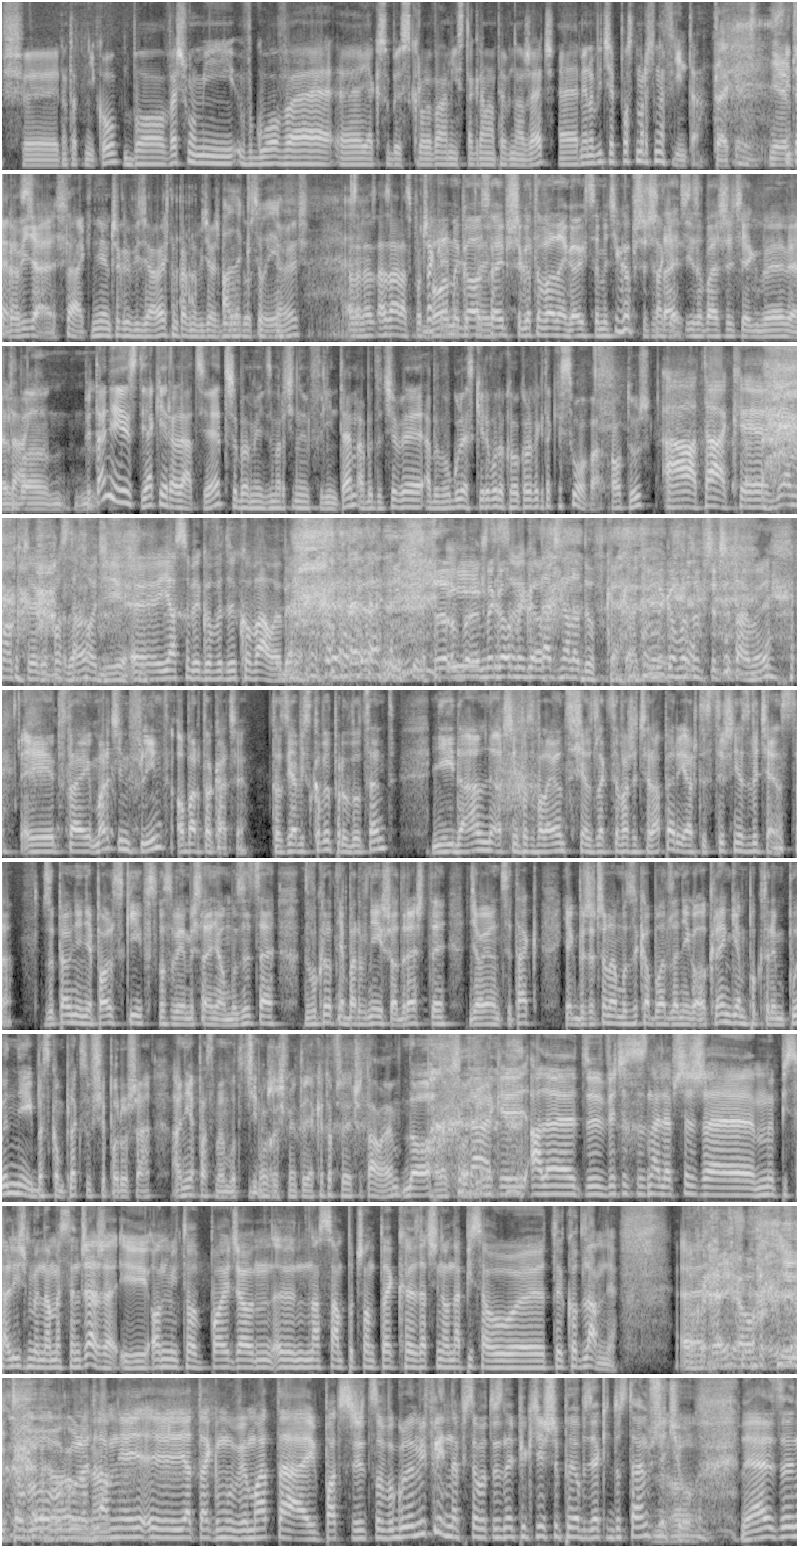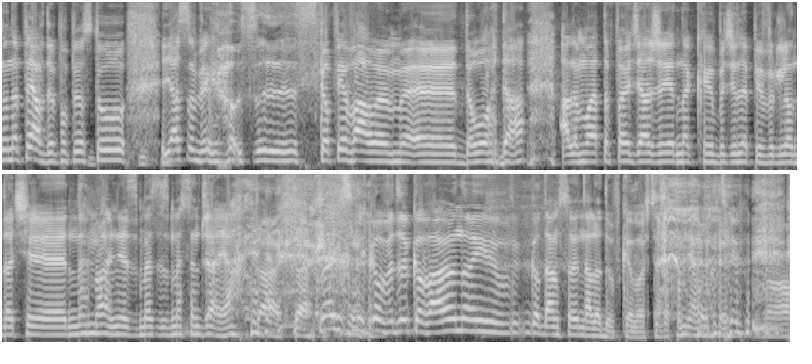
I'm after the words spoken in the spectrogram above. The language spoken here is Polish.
w notatniku, bo weszło mi w głowę, jak sobie scrollowałem Instagrama pewna rzecz, mianowicie post Marcina Flinta. Tak, nie wiem, czego widziałeś. Tak, nie wiem, czego widziałeś, na pewno widziałeś, bo udostępniałeś. A zaraz, a zaraz, poczekaj. Bo mamy go tutaj... sobie przygotowanego i chcemy ci go przeczytać tak i zobaczyć jakby, wiesz, tak. bo... Pytanie jest, jakie relacje trzeba mieć z Marcinem Flintem, aby do ciebie, aby w ogóle skierował do kogokolwiek takie słowa. Otóż... A, tak, e, wiem o którego posta no. chodzi. E, ja sobie go wydrukowałem. To I my go, sobie go dać na lodówkę. Tak, my go może przeczytamy. I tutaj Marcin Flint o Bartokacie. To zjawiskowy producent, nieidealny, acz nie pozwalający się zlekceważyć raper i artystycznie zwycięzca. Zupełnie niepolski w sposobie myślenia o muzyce, dwukrotnie barwniejszy od reszty, działający tak, jakby rzeczona muzyka była dla niego okręgiem, po którym płynnie i bez kompleksów się porusza, a nie pasmem odcinku. Boże święty, jak ja to wtedy czytałem. No. Tak, y, ale wiecie co jest najlepsze, że my pisaliśmy na Messengerze i on mi to powiedział y, na sam początek, zaczynał, napisał y, tylko dla mnie. Okay. I to było w ogóle no, dla mnie, y, ja tak mówię, Mata i patrzę, co w ogóle mi Flynn napisał, bo to jest najpiękniejszy props, jaki dostałem w życiu. No. Nie? No naprawdę, po prostu ja sobie go skopiowałem e, do Worda, ale Mata powiedziała, że jednak będzie lepiej wyglądać e, normalnie z, mes z Messengera. Tak, tak. No i sobie go wydrukowałem, no i go dam sobie na lodówkę właśnie, zapomniałem o tym. No,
